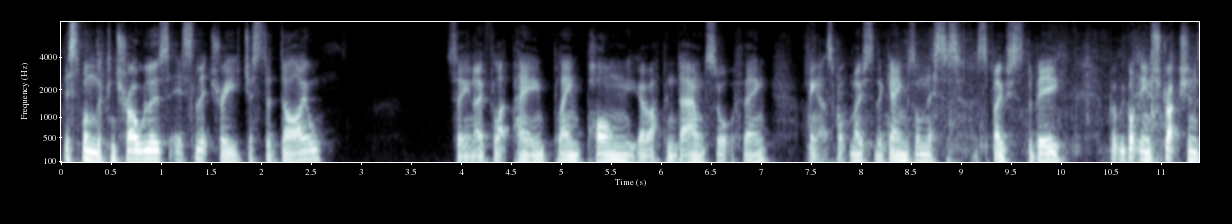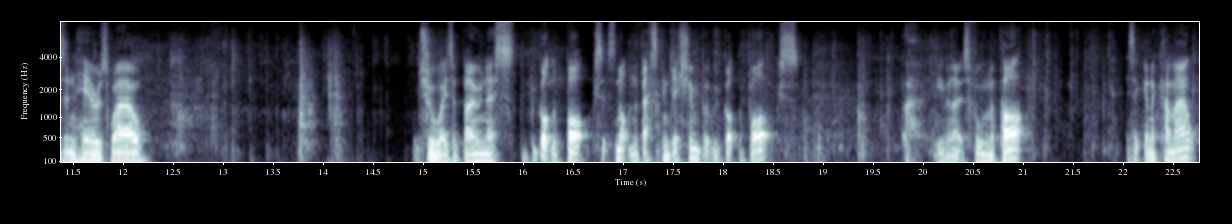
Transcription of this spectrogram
this one, the controllers, it's literally just a dial. So, you know, for like playing, playing Pong, you go up and down sort of thing. I think that's what most of the games on this are supposed to be. But we've got the instructions in here as well. Which is always a bonus. We've got the box. It's not in the best condition, but we've got the box. Even though it's falling apart. Is it going to come out?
